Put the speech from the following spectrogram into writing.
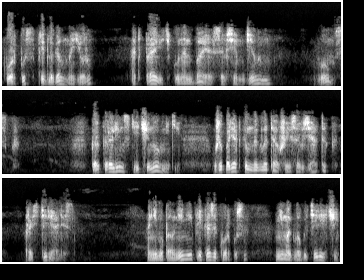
корпус предлагал майору отправить Кунанбая со всем делом в Омск. Каркаролинские чиновники, уже порядком наглотавшиеся взяток, растерялись. О невыполнении приказа корпуса не могло быть и речи.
